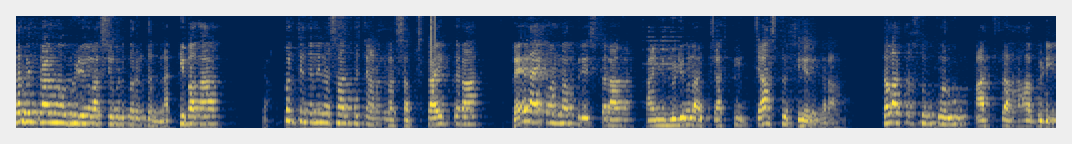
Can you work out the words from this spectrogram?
तर मित्रांनो व्हिडिओला शेवटपर्यंत नक्की बघा. चॅनलवरती नवीन असाल तर चॅनलला सबस्क्राईब करा. बेल आयकॉनला प्रेस करा आणि व्हिडिओला जास्तीत जास्त शेअर करा. चला तर सुरू करू आजचा हा व्हिडिओ.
